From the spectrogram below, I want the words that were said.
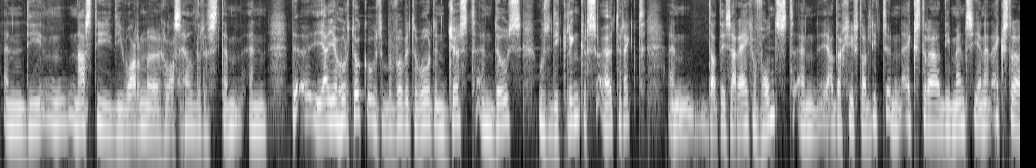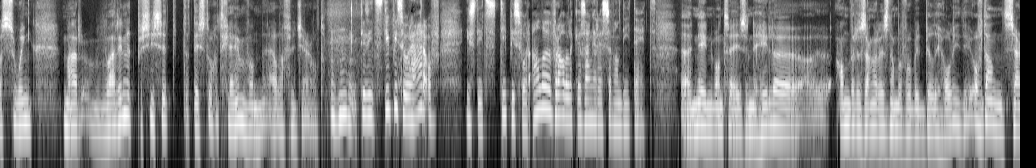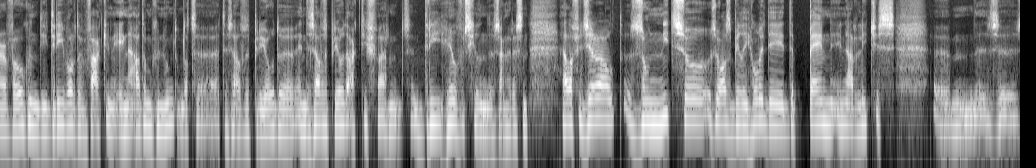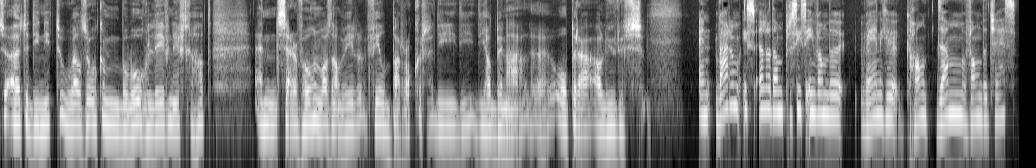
En die, naast die, die warme, glasheldere stem. En de, ja, je hoort ook hoe ze bijvoorbeeld de woorden just en dose, hoe ze die klinkers uitrekt. En dat is haar eigen vondst. En ja, dat geeft dat lied een extra dimensie en een extra swing. Maar waarin het precies zit, dat is toch het geheim van Ella Fitzgerald. Mm -hmm. Het is iets typisch voor haar, of is het iets typisch voor alle vrouwelijke zangeressen van die tijd? Uh, nee, want zij is een hele andere zangeres dan bijvoorbeeld Billie Holiday of dan Sarah Vaughan. Die drie worden vaak in één adem genoemd, omdat ze periode, in dezelfde periode actief waren. Het zijn drie heel verschillende zangeressen. Ella Fitzgerald zong niet zo zoals Billie Holiday de pijn in haar liedjes. Um, ze, ze uitte die niet, hoewel ze ook een bewogen leven heeft gehad. En Sarah Vaughan was dan weer veel barokker. Die, die, die had bijna uh, opera-allures. En waarom is Ella dan precies een van de weinige grand dame van de jazz?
